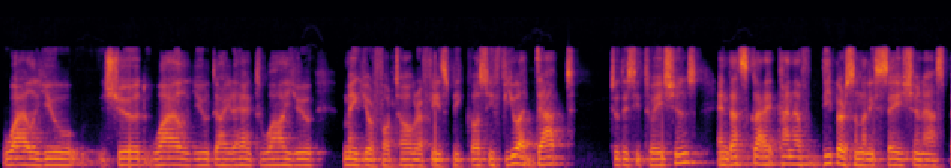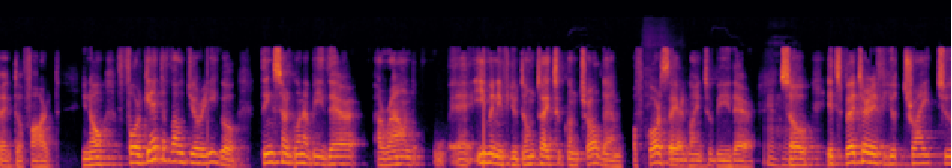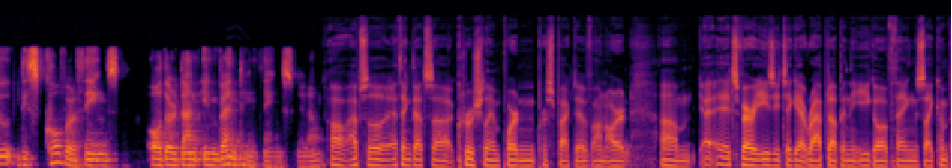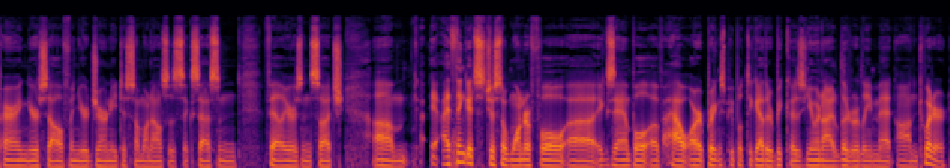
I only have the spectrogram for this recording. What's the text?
while you shoot, while you direct, while you make your photographies, because if you adapt to the situations, and that's kind of depersonalization aspect of art. You know, forget about your ego. Things are gonna be there around, uh, even if you don't try to control them. Of course, they are going to be there. Mm-hmm. So it's better if you try to discover things other than inventing things you know oh absolutely i think that's a crucially important perspective on art um, it's very easy to get wrapped up in the ego of things like comparing yourself and your journey to someone else's success and failures and such um, i think it's just a wonderful uh, example of how art brings people together because you and i literally met on twitter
